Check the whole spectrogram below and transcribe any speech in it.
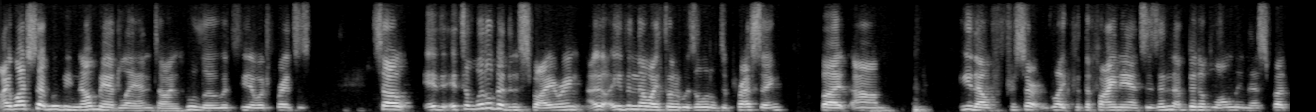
I watched that movie Nomadland on Hulu. It's you know with Frances. So it, it's a little bit inspiring, I, even though I thought it was a little depressing. But um, you know, for certain like for the finances and a bit of loneliness. But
